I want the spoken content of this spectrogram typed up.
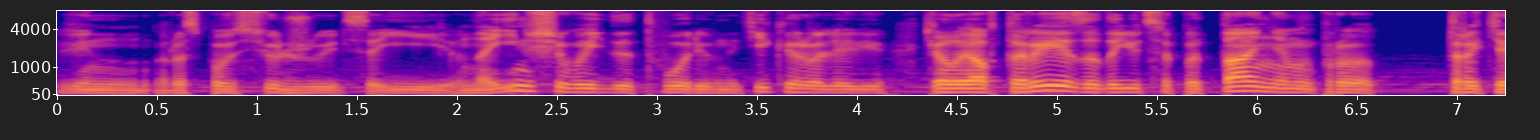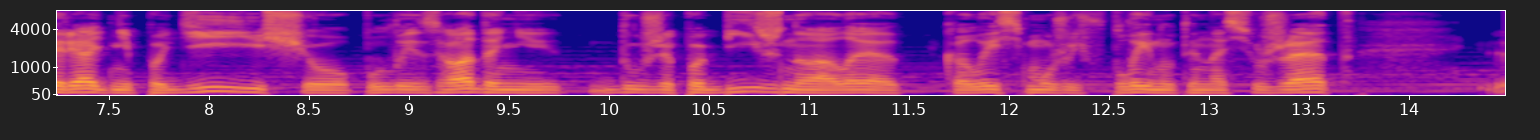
Він розповсюджується і на інші види творів, не тільки рольові. Коли автори задаються питаннями про третєрядні події, що були згадані дуже побіжно, але колись можуть вплинути на сюжет. Е,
